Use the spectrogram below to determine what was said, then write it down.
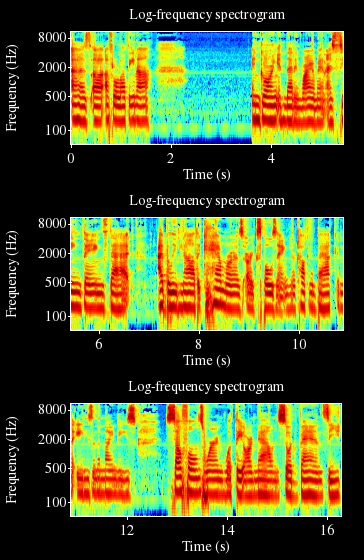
as uh, Afro Latina and growing in that environment, I've seen things that I believe now the cameras are exposing. You're talking back in the 80s and the 90s, cell phones weren't what they are now and it's so advanced. So you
